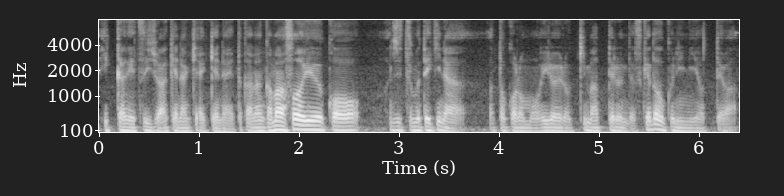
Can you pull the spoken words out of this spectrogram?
1ヶ月以上空けなきゃいけないとかなんかまあそういうこう実務的なところもいろいろ決まってるんですけど国によっては。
